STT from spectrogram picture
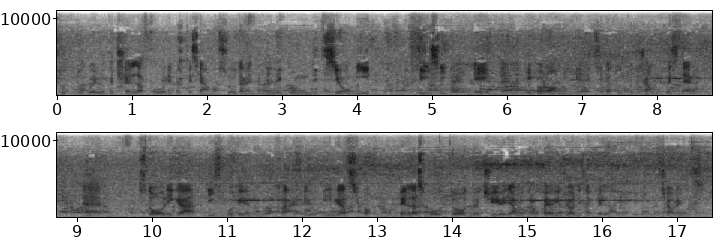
tutto quello che c'è là fuori perché siamo assolutamente nelle condizioni fisiche e eh, economiche, soprattutto diciamo in quest'era eh, storica di poterlo fare. Io vi ringrazio per l'ascolto, noi ci vediamo tra un paio di giorni sempre in live. Ciao ragazzi.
